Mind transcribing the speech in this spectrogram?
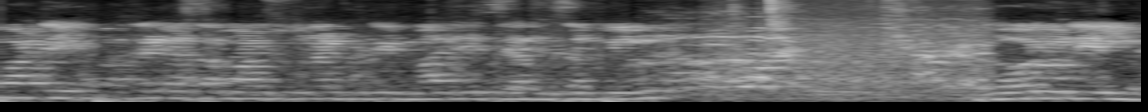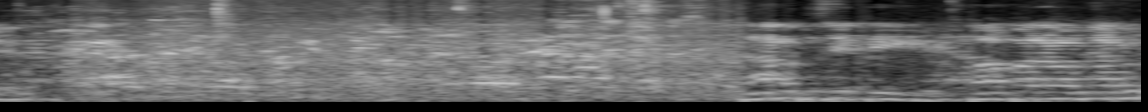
పాటు ఈ పత్రికా సమావేశం ఉన్నటువంటి మాజీ శాసనసభ్యులు గౌరవనీయులు నాగశెట్టి పాపారావు గారు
